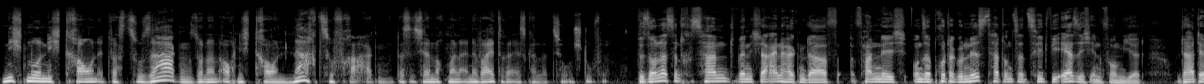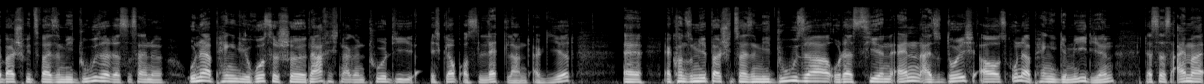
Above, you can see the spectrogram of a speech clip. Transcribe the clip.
nicht nur nicht trauen, etwas zu sagen, sondern auch nicht trauen, nachzufragen. Das ist ja nochmal eine weitere Eskalationsstufe. Besonders interessant, wenn ich da einhaken darf, fand ich, unser Protagonist hat uns erzählt, wie er sich informiert. Und da hat er beispielsweise Medusa, das ist eine unabhängige russische Nachrichtenagentur, die, ich glaube, aus Lettland agiert. Äh, er konsumiert beispielsweise Medusa oder CNN, also durchaus unabhängige Medien, dass das einmal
